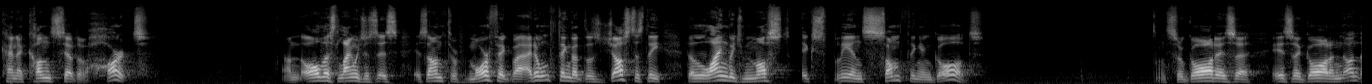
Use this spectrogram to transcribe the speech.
kind of concept of heart. And all this language is, is, is, anthropomorphic, but I don't think that does justice. The, the language must explain something in God. And so God is a, is a God. And, and,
